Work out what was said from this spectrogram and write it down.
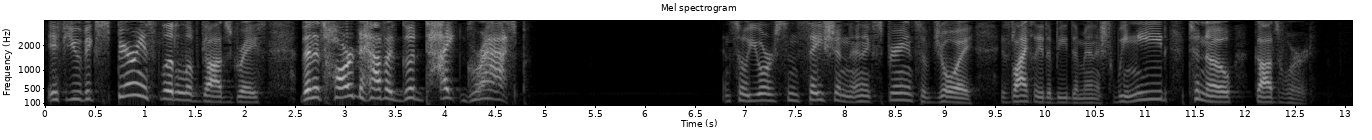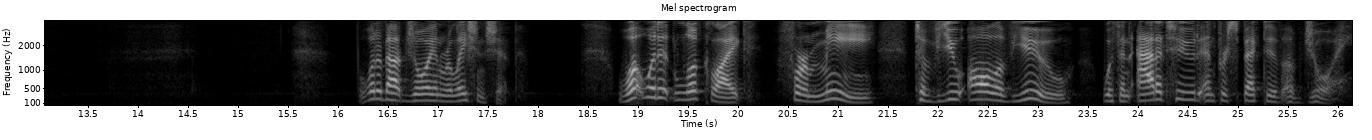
if you've experienced little of God's grace, then it's hard to have a good, tight grasp. And so your sensation and experience of joy is likely to be diminished. We need to know God's word. But what about joy in relationship? What would it look like for me to view all of you with an attitude and perspective of joy?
